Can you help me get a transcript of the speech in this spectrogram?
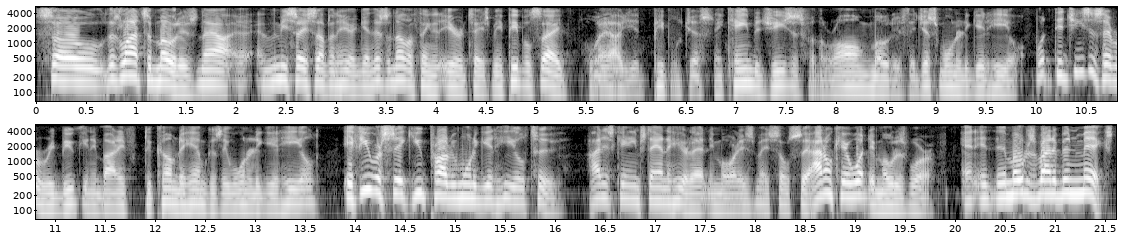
So there's lots of motives. Now, uh, let me say something here again. This is another thing that irritates me. People say, well, you, people just they came to Jesus for the wrong motives. They just wanted to get healed. What did Jesus ever rebuke anybody to come to him because they wanted to get healed? If you were sick, you probably want to get healed too. I just can't even stand to hear that anymore. It just makes so sick. I don't care what their motives were, and it, their motives might have been mixed.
